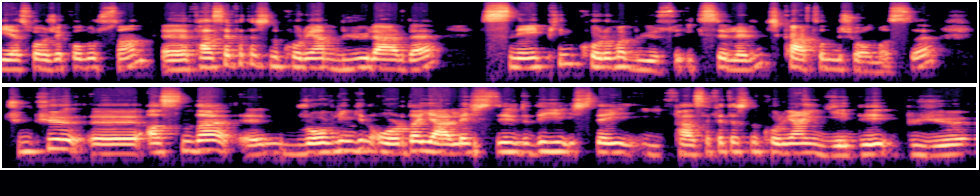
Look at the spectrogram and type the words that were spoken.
diye soracak olursan e, felsefe taşını koruyan büyülerde Snape'in koruma büyüsü, iksirlerin çıkartılmış olması. Çünkü e, aslında e, Rowling'in orada yerleştirdiği işte felsefe taşını koruyan 7 büyü,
